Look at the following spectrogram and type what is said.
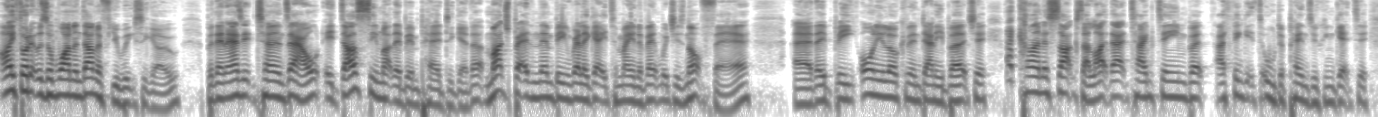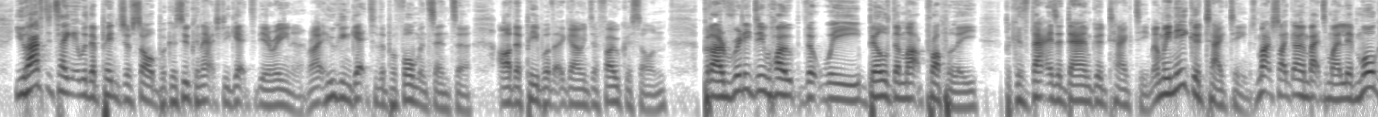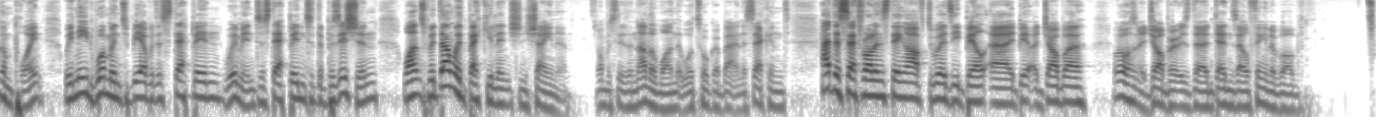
I thought it was a one and done a few weeks ago, but then as it turns out, it does seem like they've been paired together. Much better than them being relegated to main event, which is not fair. Uh, they beat Oney Lorcan and Danny Burch. That kind of sucks. I like that tag team, but I think it all depends who can get to. You have to take it with a pinch of salt because who can actually get to the arena, right? Who can get to the performance center are the people that are going to focus on. But I really do hope that we build them up properly because that is a damn good tag team. And we need good tag teams. Much like going back to my Liv Morgan point, we need women to be able to step in, women to step into the position once we're done with Becky Lynch and Shayna. Obviously, there's another one that we'll talk about in a second. Had the Seth Rollins thing afterwards. He built uh, he built a jobber. Well, it wasn't a jobber. It was the Denzel Thingamabob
